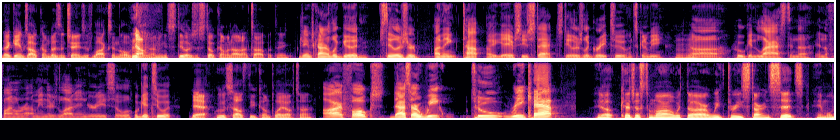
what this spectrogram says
that game's outcome doesn't change if Lock's in the whole game. No. I mean, Steelers are still coming out on top. I think. James Conner looked good. Steelers are, I think, top. I think AFC is stacked. Steelers look great too. It's gonna be uh, who can last in the in the final round. I mean, there's a lot of injuries, so we'll, we'll get to it. Yeah, who's Southie come playoff time? All right, folks, that's our week two recap. Yep. Catch us tomorrow with our week three starting sits, and we'll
